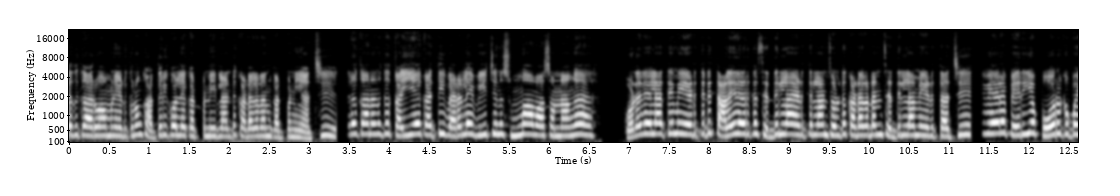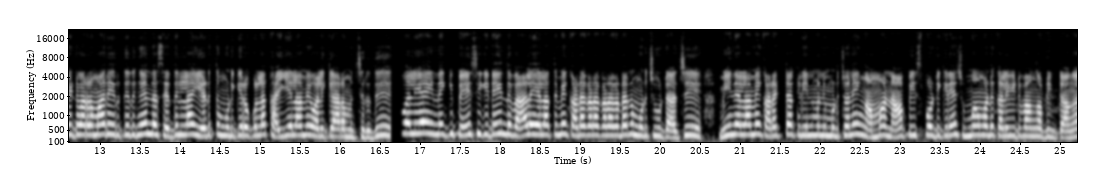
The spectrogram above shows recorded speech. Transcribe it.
அதுக்கு அருவாமனை எடுக்கணும் கத்திரிக்கோலையை கட் பண்ணிடலான்ட்டு கடகடன் கட் பண்ணியாச்சு. குதிரைக்காரனுக்கு கையே கத்தி விரலே வீச்சுன்னு சும்மாவா சொன்னாங்க. குடல் எல்லாத்தையுமே எடுத்துட்டு தலையில இருக்க செதில்லாம் எடுத்துடலாம்னு சொல்லிட்டு கடகடன் செதில்லாமே எடுத்தாச்சு. வேற பெரிய போருக்கு போயிட்டு வர மாதிரி இருக்குதுங்க இந்த செதில்லாம் எடுத்து முடிக்கிறக்குள்ள கையெல்லாமே வலிக்க ஆரம்பிச்சிருது. வழியாக இன்னைக்கு பேசிக்கிட்டே இந்த வேலை எல்லாத்தையுமே கட கட கட கடன்னு முடிச்சு விட்டாச்சு. மீன் எல்லாமே கரெக்டாக க்ளீன் பண்ணி முடிச்சோன்னே எங்கள் அம்மா நான் பீஸ் போட்டிக்கிறேன் சும்மா மட்டும் கழுவிட்டு வாங்க அப்படின்ட்டாங்க.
